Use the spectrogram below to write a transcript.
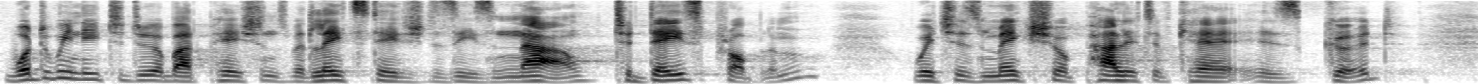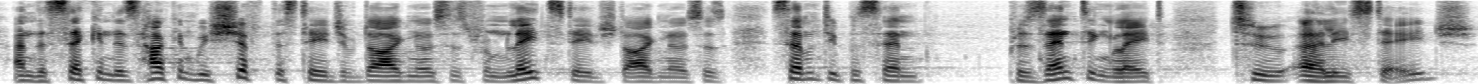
what do we need to do about patients with late-stage disease now, today's problem, which is make sure palliative care is good, and the second is how can we shift the stage of diagnosis from late-stage diagnosis, 70% presenting late, to early stage,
